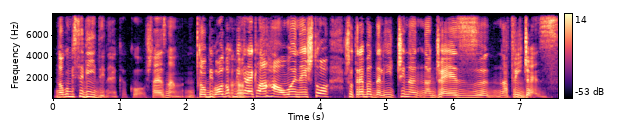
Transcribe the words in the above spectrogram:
mnogo mi se vidi nekako, šta ja znam. To bi odmah bih rekla, aha, ovo je nešto što treba da liči na, na jazz, na free jazz.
